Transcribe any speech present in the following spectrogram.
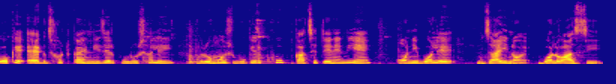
ওকে এক ঝটকায় নিজের পুরুষালী রোমশ বুকের খুব কাছে টেনে নিয়ে অনি বলে, যাই নয়, বলো আসি।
